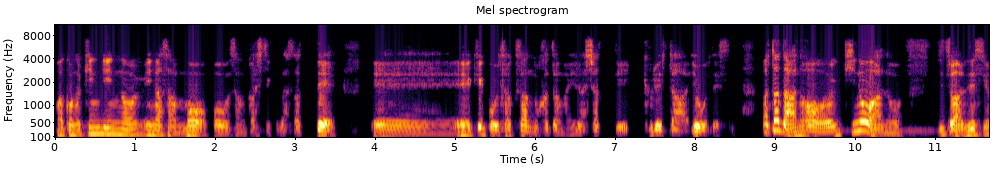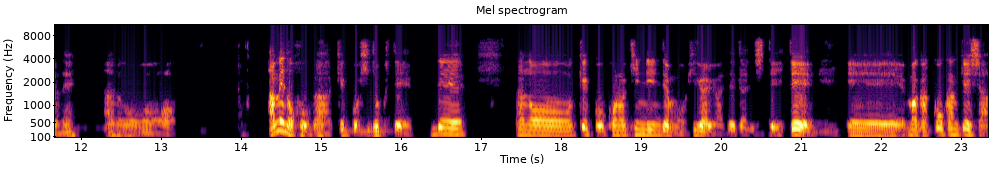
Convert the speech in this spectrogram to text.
まあ、この近隣の皆さんも参加してくださって、えー、結構たくさんの方がいらっしゃってくれたようです。まあ、ただ、あの、昨日はあの、実はあれですよね。あの、雨の方が結構ひどくて、で、あの、結構この近隣でも被害が出たりしていて、えー、まあ学校関係者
